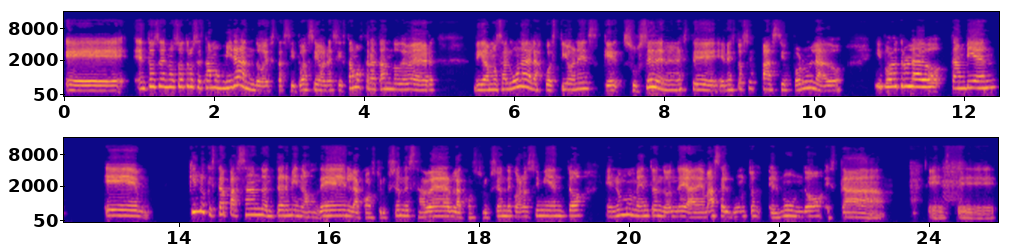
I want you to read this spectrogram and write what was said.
Eh, entonces nosotros estamos mirando estas situaciones y estamos tratando de ver, digamos, algunas de las cuestiones que suceden en, este, en estos espacios, por un lado, y por otro lado, también eh, qué es lo que está pasando en términos de la construcción de saber, la construcción de conocimiento, en un momento en donde además el mundo, está este,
